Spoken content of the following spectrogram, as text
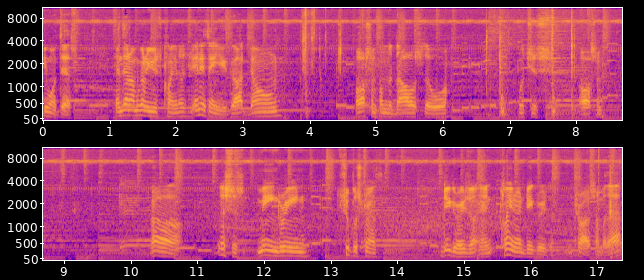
You want this. And then I'm going to use cleaners. Anything you got, Dawn. Awesome from the dollar store, which is awesome. Uh, this is Mean Green Super Strength degreaser and cleaner and degreaser. Try some of that.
